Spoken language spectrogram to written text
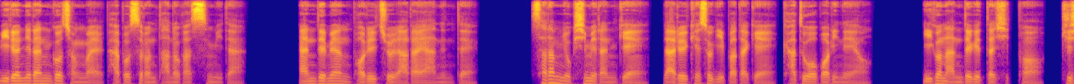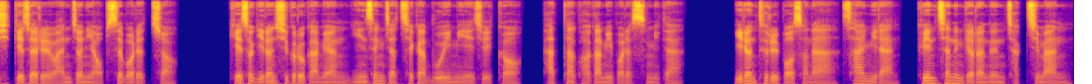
미련이란 거 정말 바보스런 단어 같습니다. 안 되면 버릴 줄 알아야 하는데 사람 욕심이란 게 나를 계속 이 바닥에 가두어 버리네요. 이건 안 되겠다 싶어 주식 계좌를 완전히 없애버렸죠. 계속 이런 식으로 가면 인생 자체가 무의미해질 거 같아 과감히 버렸습니다. 이런 틀을 벗어나 삶이란 괜찮은 결혼은 작지만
